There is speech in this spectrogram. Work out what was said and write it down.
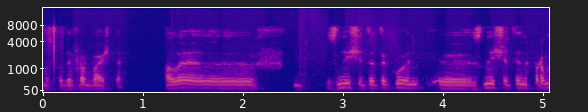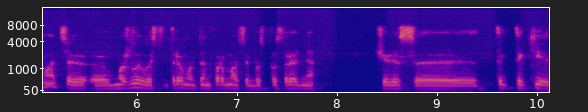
Господи, пробачте. Але е, знищити таку е, знищити інформацію, е, можливість отримати інформацію безпосередньо через такі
